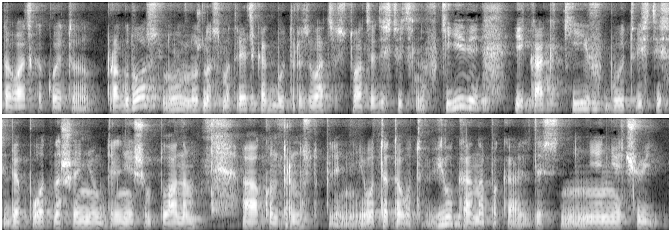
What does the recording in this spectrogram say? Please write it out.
давать какой-то прогноз. Ну, нужно смотреть, как будет развиваться ситуация действительно в Киеве и как Киев будет вести себя по отношению к дальнейшим планам а, контрнаступления. И вот эта вот вилка, она пока здесь не, не очевидна.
